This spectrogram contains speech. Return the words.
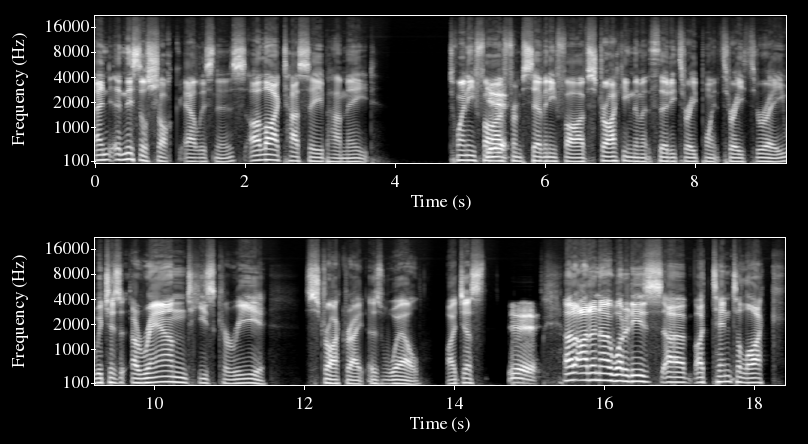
and and this will shock our listeners. I liked Haseeb Hameed. 25 Yeah. from 75, striking them at 33.33, which is around his career strike rate as well. I just Yeah, I, I don't know what it is. Uh, I tend to like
